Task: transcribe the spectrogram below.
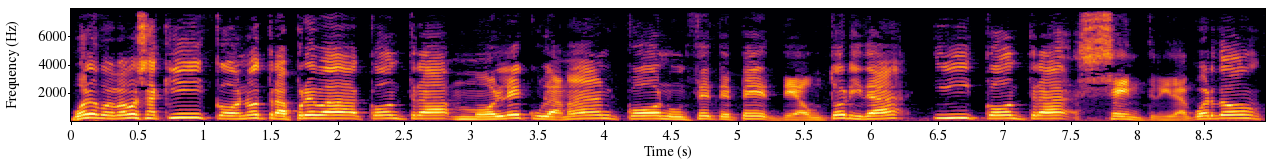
Bueno, pues vamos aquí con otra prueba contra Molecula Man con un CTP de autoridad y contra Sentry, ¿de acuerdo?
